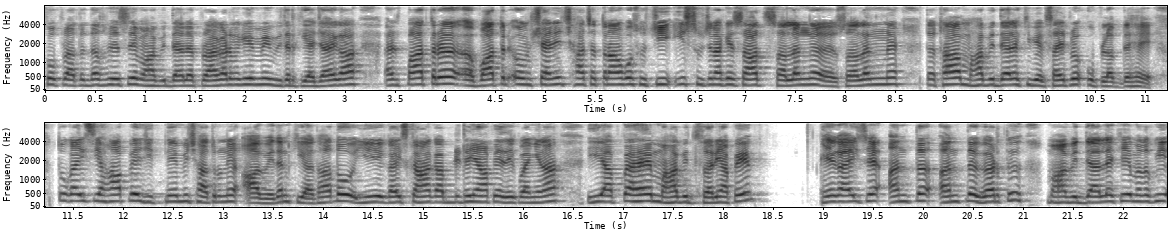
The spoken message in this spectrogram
को प्रातः दस बजे से महाविद्यालय प्रागण में वितरण किया जाएगा। पात्र पात्र एवं चयनित छात्र छात्राओं को सूची, इस सूचना के साथ संलग्न संलग्न तथा महाविद्यालय की वेबसाइट पर उपलब्ध है। तो गाइस यहाँ पे जितने भी छात्रों ने आवेदन किया था तो ये गाइस कहाँ का अपडेट है, यहाँ पे देख पाएँगे ना। ये आपका है महाविद्यालय सॉरी यहाँ पे। ये गाइस है अंत अंतगर्त महाविद्यालय के मतलब कि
